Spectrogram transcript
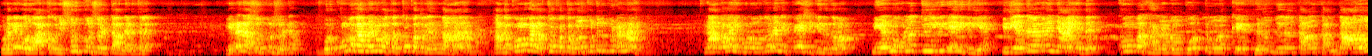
உடனே ஒரு வார்த்தை கொஞ்சம் சுருக்குன்னு சொல்லிட்டான் அந்த இடத்துல. என்னடா சுருக்குன்னு சொல்லிட்டேன் ஒரு கும்பகர்ணனும் மற்ற தூக்கத்தில் இருந்தான் அந்த கும்பகர்ண தூக்கத்தை உனக்கு கொடுத்துட்டு போட்டானா நாங்களாம் இவ்வளவு தூரம் இங்க பேசிட்டு இருக்கிறோம். நீ என்ன உள்ள தூங்கிக்கிட்டே இருக்கிறிய? இது எந்த வகையில நியாயம் இது? கும்பகர்ணனும் தோற்று முனக்கே பெருந்துகள் தான் தந்தானோ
